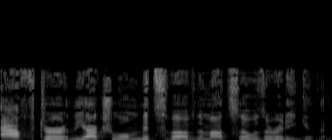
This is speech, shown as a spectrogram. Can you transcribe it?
after the actual mitzvah of the matzah was already given.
